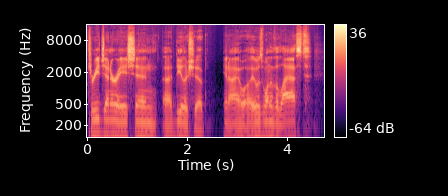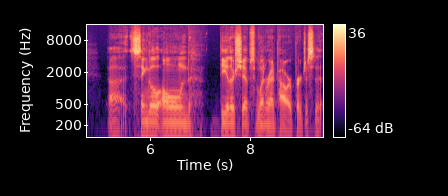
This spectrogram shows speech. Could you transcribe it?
three generation uh, dealership in Iowa. It was one of the last uh, single owned dealerships when Red Power purchased it.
